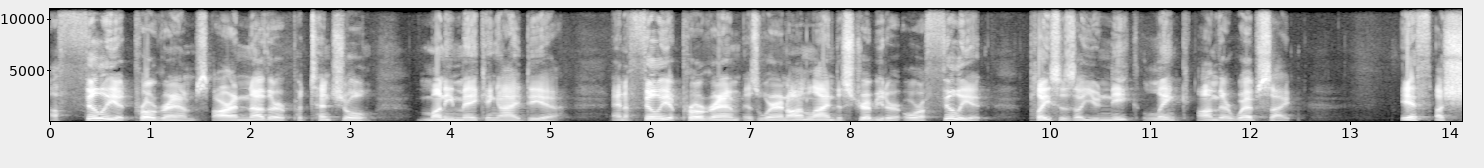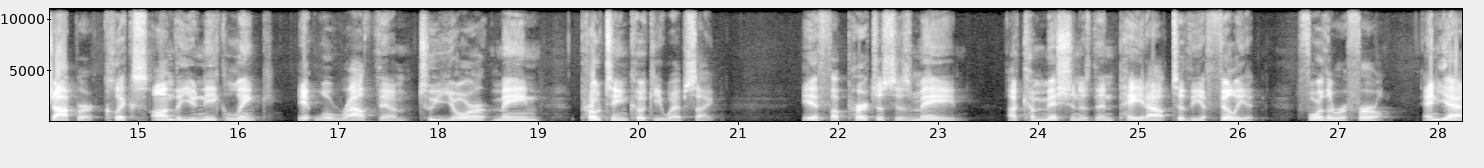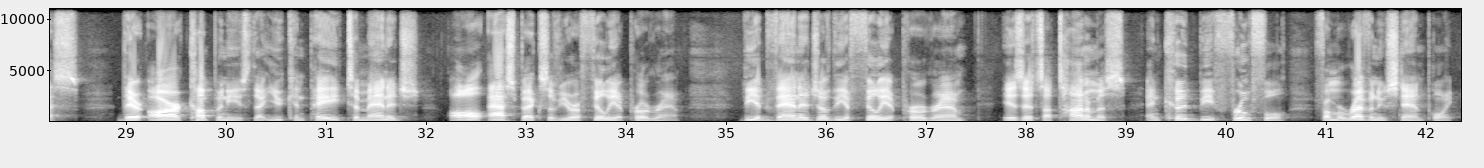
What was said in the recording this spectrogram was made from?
Affiliate programs are another potential money making idea. An affiliate program is where an online distributor or affiliate places a unique link on their website if a shopper clicks on the unique link, it will route them to your main protein cookie website. If a purchase is made, a commission is then paid out to the affiliate for the referral. And yes, there are companies that you can pay to manage all aspects of your affiliate program. The advantage of the affiliate program is it's autonomous and could be fruitful from a revenue standpoint.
